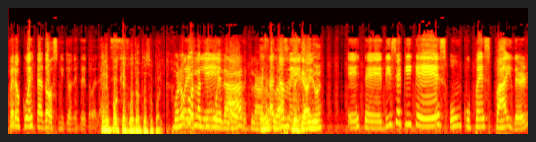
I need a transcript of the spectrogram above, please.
pero cuesta 2 millones de dólares. ¿Pero por qué cuesta todo eso cuarto? Bueno, Por por, la tiempo. antigüedad, claro. Exactamente. ¿De qué año es? Este, dice aquí que es un coupé Spider.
